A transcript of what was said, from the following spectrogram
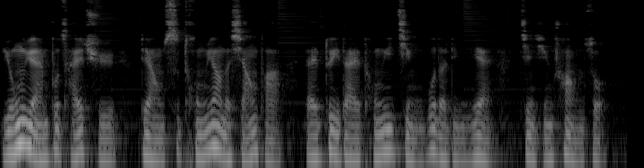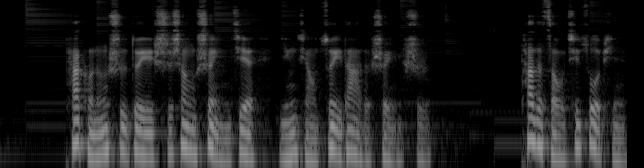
永远不采取。两次同样的想法来对待同一景物的理念进行创作，他可能是对时尚摄影界影响最大的摄影师。他的早期作品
